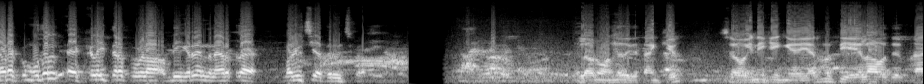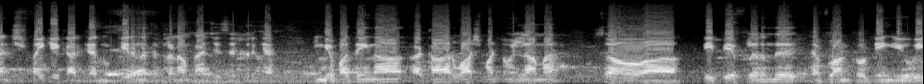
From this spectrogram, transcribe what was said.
நடக்கும் முதல் கிளை திறப்பு விழா அப்படிங்கறத இந்த நேரத்தில் மகிழ்ச்சியாக தெரிவிச்சுக்கிறோம். எல்லாரும் வந்ததுக்கு தேங்க்யூ ஸோ இன்னைக்கு இங்கே இரநூத்தி ஏழாவது branch five K car care கீரணத்தில் நான் பிரான்ச்சஸ் எடுத்திருக்கேன். இங்கே பார்த்தீங்கன்னா கார் வாஷ் மட்டும் இல்லாமல் ஸோ பிபிஎஃப்ல இருந்து Teflon coating UV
